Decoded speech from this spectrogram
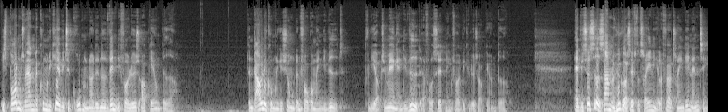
I sportens verden, der kommunikerer vi til gruppen, når det er nødvendigt for at løse opgaven bedre. Den daglige kommunikation, den foregår med individet, fordi optimering af individet er forudsætning for, at vi kan løse opgaven bedre. At vi så sidder sammen og hygger os efter træning eller før træning, det er en anden ting.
